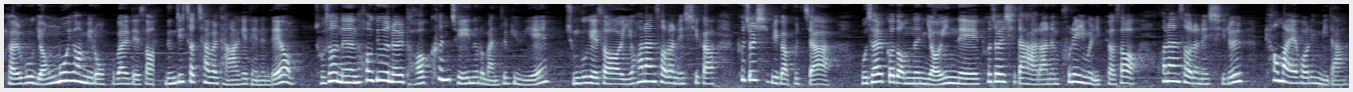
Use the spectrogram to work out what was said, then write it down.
결국 영모 혐의로 고발돼서 능지처참을 당하게 되는데요. 조선은 허균을 더 큰 죄인으로 만들기 위해 중국에서 이 허난설원의 시가 표절 시비가 붙자 보잘것없는 여인 내의 표절시다라는 프레임을 입혀서 허난설원의 시를 폄하해 버립니다.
